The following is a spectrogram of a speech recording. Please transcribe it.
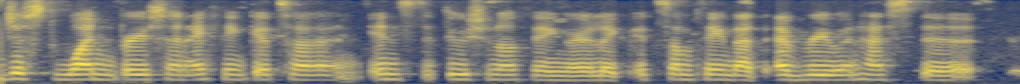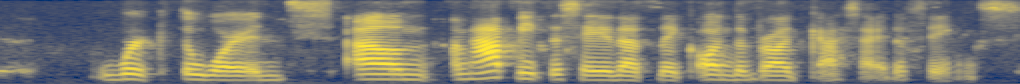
just one person, I think it's an institutional thing or like it's something that everyone has to work towards. Um, I'm happy to say that like on the broadcast side of things,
